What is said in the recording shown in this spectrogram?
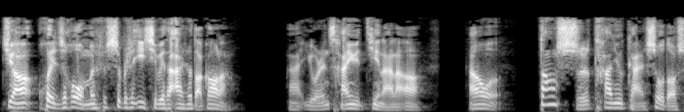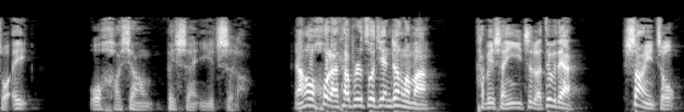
聚完会之后，我们是不是一起为他按手祷告了？啊，有人参与进来了啊。然后当时他就感受到说：“哎，我好像被神医治了。”然后后来他不是做见证了吗？他被神医治了，对不对？上一周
